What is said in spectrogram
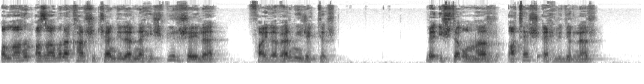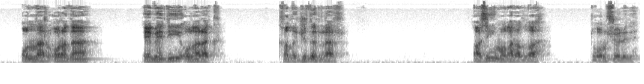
Allah'ın azabına karşı kendilerine hiçbir şeyle fayda vermeyecektir. Ve işte onlar ateş ehlidirler. Onlar orada ebedi olarak kalıcıdırlar. Azim olan Allah doğru söyledi.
